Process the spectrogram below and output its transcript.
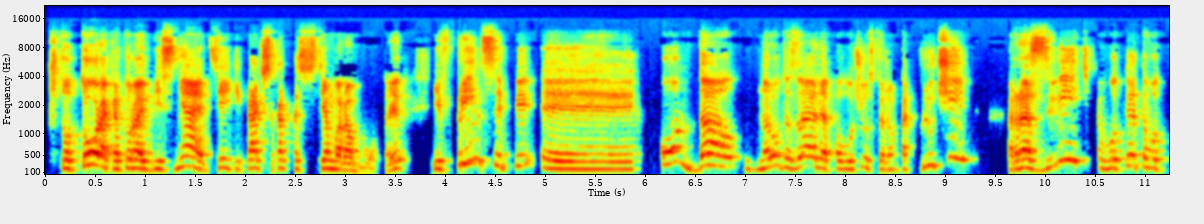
что Тора, которая объясняет все эти качества, как эта система работает. И в принципе э, он дал, народ Израиля получил, скажем так, ключи развить вот это вот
